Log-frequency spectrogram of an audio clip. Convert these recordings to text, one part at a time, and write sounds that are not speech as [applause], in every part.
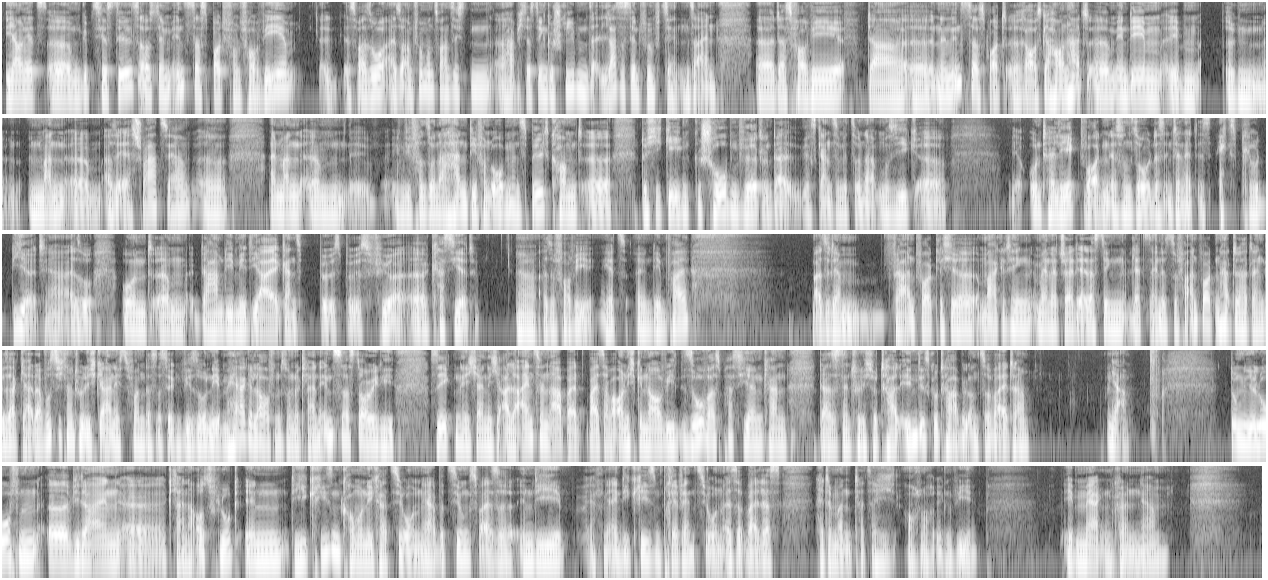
Ja, und jetzt ähm, gibt es hier Stills aus dem Insta-Spot von VW. Äh, es war so, also am 25. Äh, habe ich das Ding geschrieben, lass es den 15. sein, äh, dass VW da einen Insta-Spot rausgehauen hat, ähm, in dem eben irgendein Mann, ähm, also er ist schwarz, ja, ein Mann ähm, irgendwie von so einer Hand, die von oben ins Bild kommt, durch die Gegend geschoben wird und da das Ganze mit so einer Musik unterlegt worden ist und so und das Internet ist explodiert, ja, also und ähm, da haben die medial ganz bös bös für äh, kassiert, äh, also VW jetzt in dem Fall also der verantwortliche Marketingmanager, der das Ding letzten Endes zu verantworten hatte, hat dann gesagt, ja, da wusste ich natürlich gar nichts von, das ist irgendwie so nebenher gelaufen, so eine kleine Insta-Story, die segne ich ja nicht alle einzeln ab, weiß aber auch nicht genau, wie sowas passieren kann. Das ist natürlich total indiskutabel und so weiter. Ja, dumm gelaufen, äh, wieder ein äh, kleiner Ausflug in die Krisenkommunikation, ja, beziehungsweise in die ja, in die Krisenprävention. Also, weil das hätte man tatsächlich auch noch irgendwie eben merken können, ja.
